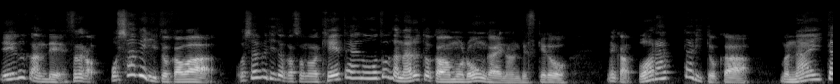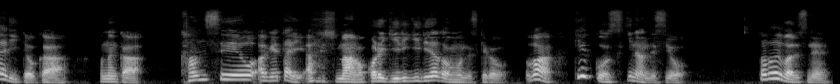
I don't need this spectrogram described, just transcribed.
映画館で、そのなんか、おしゃべりとかは、おしゃべりとかその、携帯の音が鳴るとかはもう論外なんですけど、なんか、笑ったりとか、まあ、泣いたりとか、なんか、歓声を上げたり、あるし、まあ、これギリギリだと思うんですけど、は、結構好きなんですよ。例えばですね、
